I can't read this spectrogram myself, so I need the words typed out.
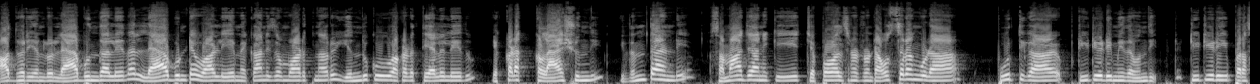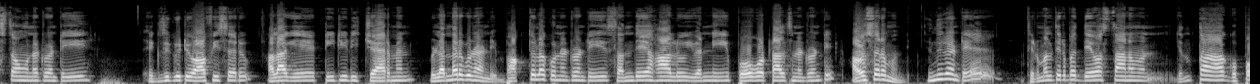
ఆధ్వర్యంలో ల్యాబ్ ఉందా లేదా? ల్యాబ్ ఉంటే వాళ్ళు ఏ మెకానిజం వాడుతున్నారు? ఎందుకు అక్కడ తేలలేదు? ఎక్కడ క్లాష్ ఉంది? ఇదంతా అండి. సమాజానికి చెప్పవలసినటువంటి అవసరం కూడా పూర్తిగా టీటీడీ మీద ఉంది. టీటీడీ ప్రస్తుతం ఉన్నటువంటి ఎగ్జిక్యూటివ్ ఆఫీసరు అలాగే టీటీడీ చైర్మన్ వీళ్ళందరూ కూడా అండి. భక్తులకు ఉన్నటువంటి సందేహాలు ఇవన్నీ పోగొట్టాల్సినటువంటి అవసరం ఉంది. ఎందుకంటే తిరుమల తిరుపతి దేవస్థానం ఎంత గొప్ప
